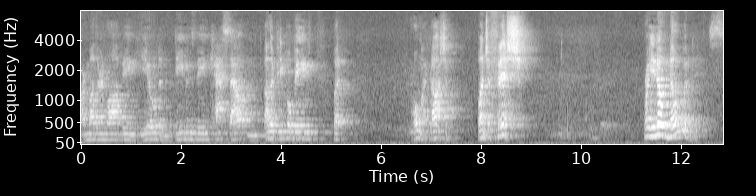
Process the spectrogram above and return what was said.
our mother in law being healed and demons being cast out and other people being, but oh my gosh, a bunch of fish. Right? You don't know what it is.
